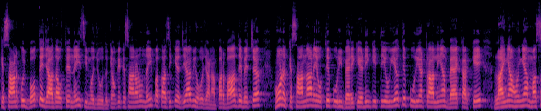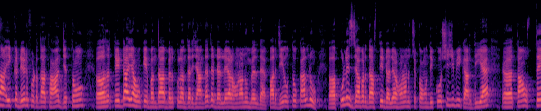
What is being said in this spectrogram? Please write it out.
ਕਿਸਾਨ ਕੋਈ ਬਹੁਤੇ ਜ਼ਿਆਦਾ ਉੱਥੇ ਨਹੀਂ ਸੀ ਮੌਜੂਦ ਕਿਉਂਕਿ ਕਿਸਾਨਾਂ ਨੂੰ ਨਹੀਂ ਪਤਾ ਸੀ ਕਿ ਅਜਿਹਾ ਵੀ ਹੋ ਜਾਣਾ। ਪਰ ਬਾਅਦ ਦੇ ਵਿੱਚ ਹੁਣ ਕਿਸਾਨਾਂ ਨੇ ਉੱਥੇ ਪੂਰੀ ਬੈਰੀਕੇਡਿੰਗ ਕੀਤੀ ਹੋਈ ਹੈ ਉੱਥੇ ਪੂਰੀਆਂ ਟਰਾਲੀਆਂ ਬੈਕ ਕਰਕੇ ਲਾਈਆਂ ਹੋਈਆਂ ਮਸਾਂ 1.5 ਫੁੱਟ ਦਾ ਥਾਂ ਜਿੱਥੋਂ ਅ, ਟੇਢਾ ਜਿਹਾ ਹੋ ਕੇ ਬੰਦਾ ਬਿਲਕੁਲ ਅੰਦਰ ਜਾਂਦਾ ਤੇ ਡੱਲੇਵਾਲ ਹੋਣਾ ਨੂੰ ਮਿਲਦਾ ਪਰ ਜੇ ਉੱਥੋਂ ਕੱਲ ਨੂੰ ਪੁਲਿਸ ਜ਼ਬਰਦਸਤੀ ਡੱਲੇਵਾਲ ਹੋਣਾ ਨੂੰ ਚੁਕਾਉਣ ਦੀ ਕੋਸ਼ਿਸ਼ ਵੀ ਕਰਦੀ ਹੈ ਤਾਂ ਉੱਤੇ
